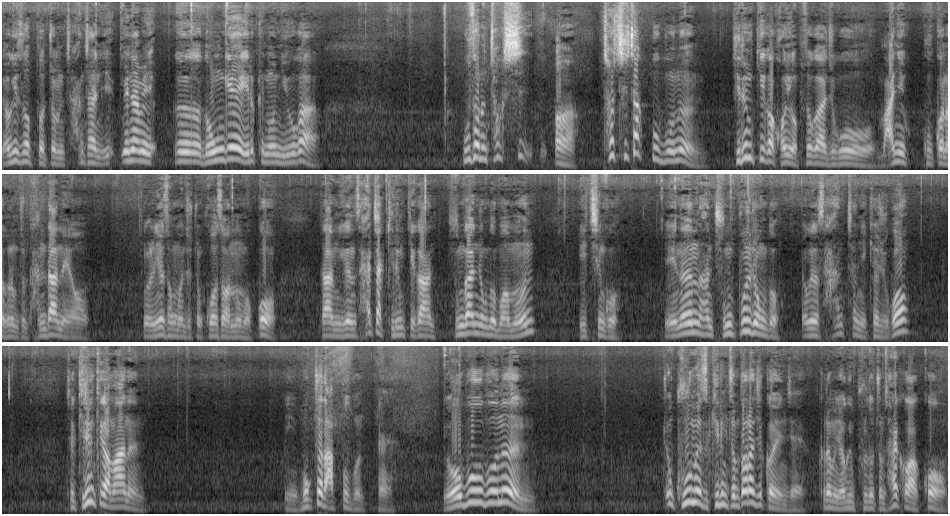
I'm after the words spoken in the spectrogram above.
여기서부터 좀 찬찬히, 왜냐면 그 농개에 이렇게 놓은 이유가 우선은 첫, 시, 어, 첫 시작 부분은 기름기가 거의 없어가지고 많이 굽거나 그러면 좀 단단해요. 오늘 이 녀석 먼저 좀 구워서 얻어 먹고, 다음 이건 살짝 기름기가 한 중간 정도 머문 이 친구. 얘는 한 중불 정도 여기서 산천히 익혀주고, 저 기름기가 많은 이 목젖 앞부분. 예. 요 부분은 좀 구우면서 기름 좀 떨어질 거예요, 이제. 그러면 여기 불도 좀 살 것 같고,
